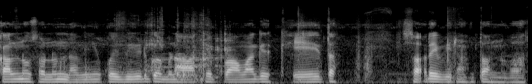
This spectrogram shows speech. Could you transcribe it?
ਕੱਲ ਨੂੰ ਸਾਨੂੰ ਨਵੀਂ ਕੋਈ ਵੀਡੀਓ ਬਣਾ ਕੇ ਪਾਵਾਂਗੇ ਖੇਤ। ਸਾਰੇ ਵੀਰਾਂ, ਧੰਨਵਾਦ।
